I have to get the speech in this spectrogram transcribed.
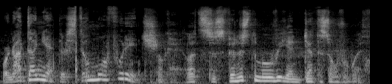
We're not done yet. There's still more footage. Okay, let's just finish the movie and get this over with.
